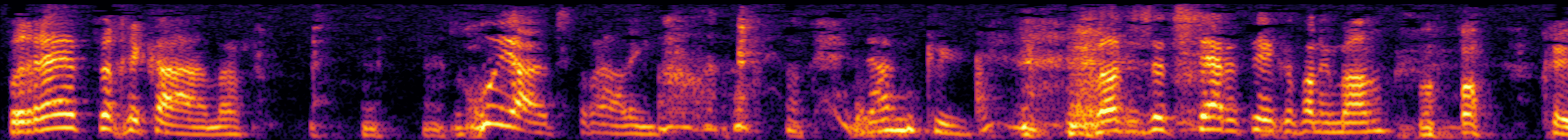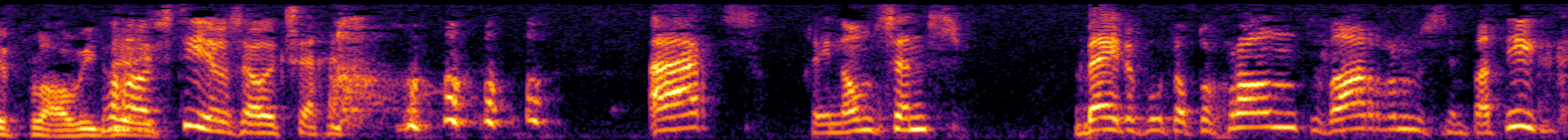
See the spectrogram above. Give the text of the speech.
prettige kamer. Goeie uitstraling. Dank u. Wat is het sterrenteken van uw man? Geen flauw idee. Oh, stier zou ik zeggen. Aards, geen nonsens. Beide voeten op de grond, warm, sympathiek.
